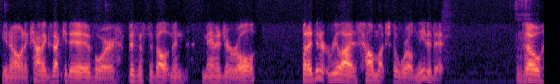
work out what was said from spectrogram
you know, an account executive or business development manager role, but I didn't realize how much the world needed it. So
